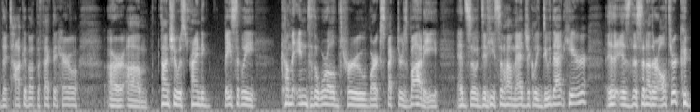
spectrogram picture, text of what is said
that talk about the fact that Harrow our um Khonshu was trying to basically come into the world through Mark Spector's body. And so did he somehow magically do that here? Is, Is this another alter? Could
